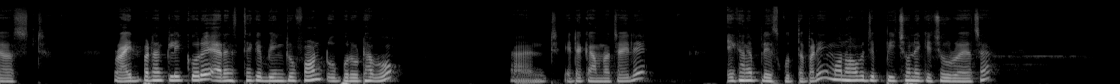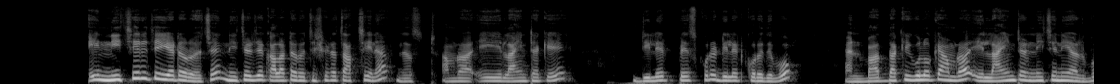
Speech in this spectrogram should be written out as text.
জাস্ট রাইট বাটন ক্লিক করে অ্যারেঞ্জ থেকে বিং টু ফ্রন্ট উপরে উঠাবো। অ্যান্ড এটাকে আমরা চাইলে এখানে প্লেস করতে পারি। মনে হবে যে পিছনে কিছু রয়েছে। এই নিচের যে ইয়েটা রয়েছে, নিচের যে কালারটা রয়েছে সেটা চাচ্ছি না। জাস্ট আমরা এই লাইনটাকে ডিলেট প্রেস করে ডিলেট করে দেব। অ্যান্ড বাদ বাকিগুলোকে আমরা এই লাইনটার নিচে নিয়ে আসব।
